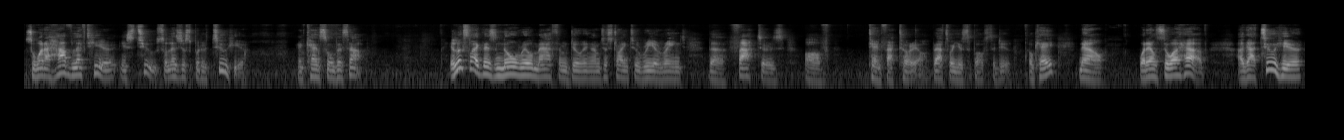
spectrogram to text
So what I have left here is 2. So let's just put a 2 here and cancel this out. It looks like there's no real math I'm doing. I'm just trying to rearrange the factors of 10 factorial. That's what you're supposed to do. Okay? Now, what else do I have? I got 2 here.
